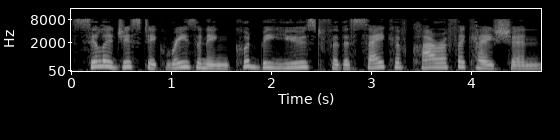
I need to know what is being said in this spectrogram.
syllogistic reasoning could be used for the sake of clarification.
